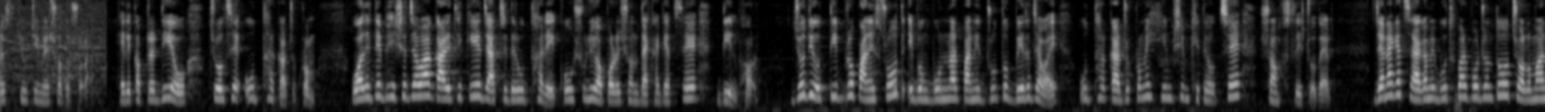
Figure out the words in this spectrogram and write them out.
রেস্কিউ টিমের সদস্যরা। হেলিকপ্টার দিয়েও চলছে উদ্ধার কার্যক্রম। ওয়াদিতে ভেসে যাওয়া গাড়ি থেকে যাত্রীদের উদ্ধারে কৌশলী অপারেশন দেখা গেছে দিনভর। যদিও তীব্র পানির স্রোত এবং বন্যার পানি দ্রুত বেড়ে যাওয়ায় উদ্ধার কার্যক্রমে হিমশিম খেতে হচ্ছে সংশ্লিষ্টদের। জানা গেছে, আগামী বুধবার পর্যন্ত চলমান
